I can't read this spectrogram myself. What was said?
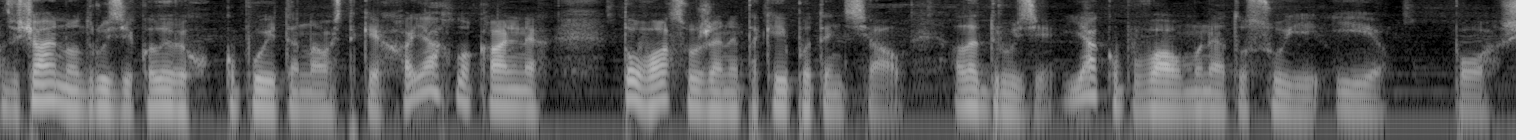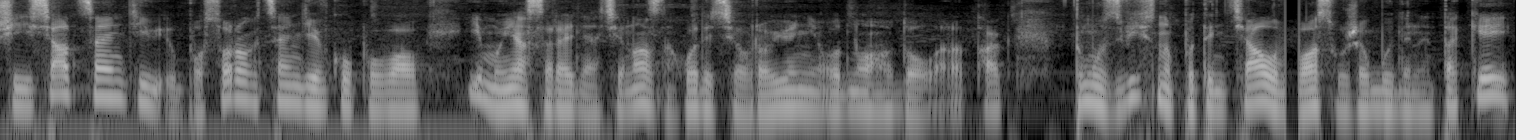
звичайно, друзі, коли ви купуєте на ось таких хаях локальних, то у вас вже не такий потенціал. Але, друзі, я купував монету Суї і по 60 центів, і по 40 центів купував, і моя середня ціна знаходиться в районі 1 долара. Так тому, звісно, потенціал у вас вже буде не такий,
